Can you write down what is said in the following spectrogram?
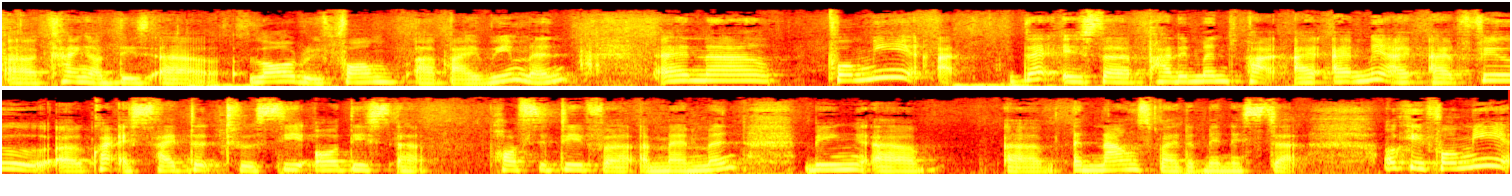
uh, kind of this uh, law reform uh, by women, and. Uh, for me, uh, that is the parliament part. I, I mean, I, I feel uh, quite excited to see all these uh, positive uh, amendment being uh, uh, announced by the minister. Okay, for me,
